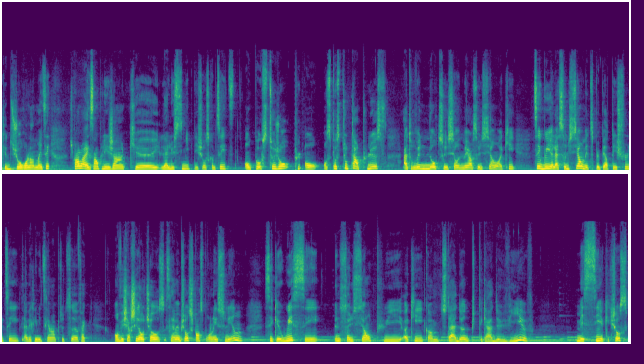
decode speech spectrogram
que du jour au lendemain. sais je prends par exemple les gens que la leucémie des choses comme ça, on pose toujours, on, on, se pose tout le temps plus à trouver une autre solution, une meilleure solution. OK, tu sais, oui, il y a la solution, mais tu peux perdre tes cheveux, avec les médicaments et tout ça. Fait on veut chercher d'autres choses. C'est la même chose, je pense, pour l'insuline. C'est que oui, c'est une solution, puis OK, comme tu t'adonnes, puis tu es capable de vivre. Mais s'il y a quelque chose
